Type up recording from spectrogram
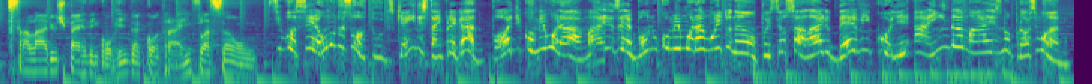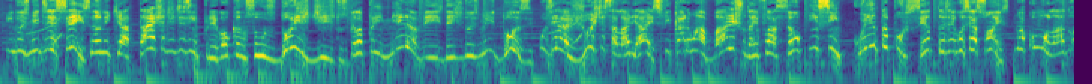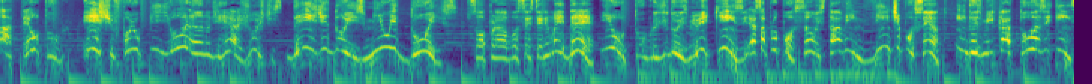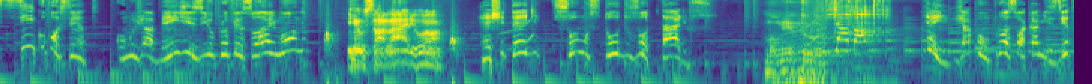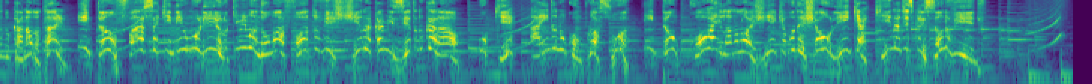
Salários perdem corrida contra a inflação. Se você é um dos sortudos que ainda está empregado, pode comemorar, mas é bom não comemorar muito não, pois seu salário deve encolher ainda mais no próximo ano. Em 2016, ano em que a taxa de desemprego alcançou os dois dígitos pela primeira vez desde 2012, os reajustes salariais ficaram abaixo da inflação em 50% das negociações, no acumulado até outubro. Este foi o pior ano de reajustes desde 2002. Só para vocês terem uma ideia, em outubro de 2015 essa proporção estava em 20%, em 2014 em 5%. Como já bem dizia o professor Raimundo, e o salário, ó. Hashtag somos todos otários. Momento. Jabá. E aí, já comprou a sua camiseta do canal do Otário? Então faça que nem o Murilo, que me mandou uma foto vestindo a camiseta do canal. O quê? Ainda não comprou a sua? Então corre lá na lojinha que eu vou deixar o link aqui na descrição do vídeo.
